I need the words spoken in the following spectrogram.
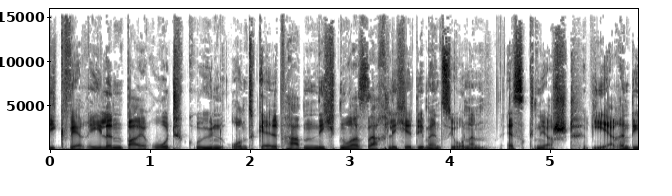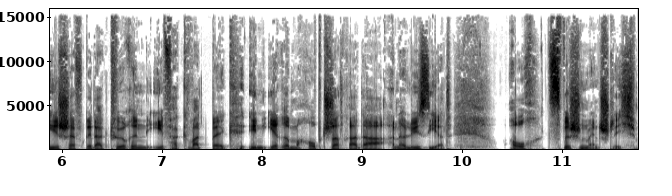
Die Querelen bei Rot, Grün und Gelb haben nicht nur sachliche Dimensionen. Es knirscht, wie RD-Chefredakteurin Eva Quadbeck in ihrem Hauptstadtradar analysiert auch zwischenmenschlich.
